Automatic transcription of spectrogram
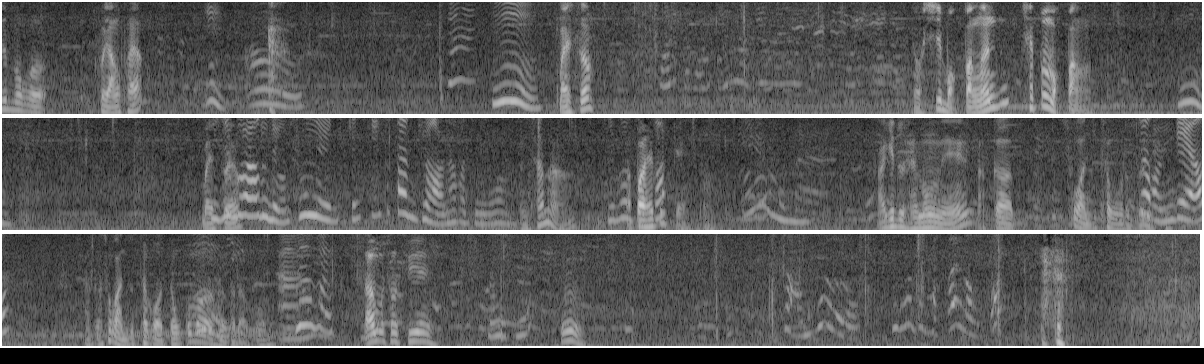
치즈버거 그거 양파야? 응. 음. 맛있어? 역시 먹방은 셰프 먹방. 음. 맛있어요? 이거 하는데 손이 좀 깨끗한 줄 알아가지고. 괜찮아. 이거 아빠 볼까? 해줄게. 아기도 잘 먹네. 아까 속 안 좋다고 쭉 그러더니. 언제요? 아까 속 안 좋다고 어떤 꼬마가 그러더라고. 수업은 나무 저 뒤에. 너무 뒤에? 응. 저안 보여요. 조금 더 가까이 가볼까?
